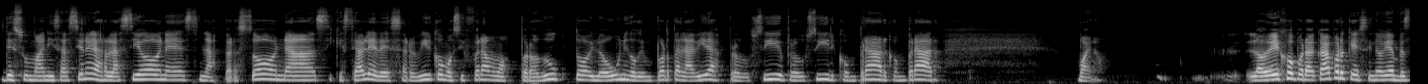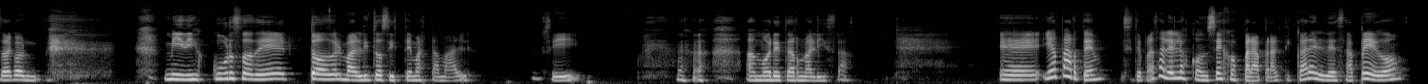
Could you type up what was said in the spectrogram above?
deshumanización en las relaciones, en las personas, y que se hable de servir como si fuéramos producto y lo único que importa en la vida es producir, producir, comprar, comprar. Bueno, lo dejo por acá porque si no voy a empezar con mi discurso de todo el maldito sistema está mal. ¿Sí? Amor eterno a Lisa. Eh, y aparte, si te pones a leer los consejos para practicar el desapego,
